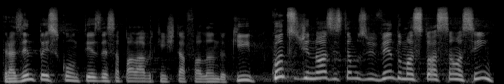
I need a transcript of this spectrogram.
trazendo para esse contexto dessa palavra que a gente está falando aqui, quantos de nós estamos vivendo uma situação assim?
